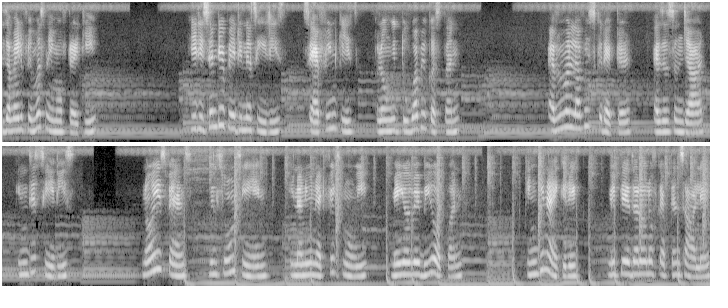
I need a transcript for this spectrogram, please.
is a very famous name of Turkey. He recently appeared in a series, Sefirin Kızı, along with Tuba Büyükaslan. Everyone loves his character as a Sanjar in this series. Now his fans will soon see him in a new Netflix movie, May Your Way Be Open. Engin Akyürek will play the role of Captain Saleh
